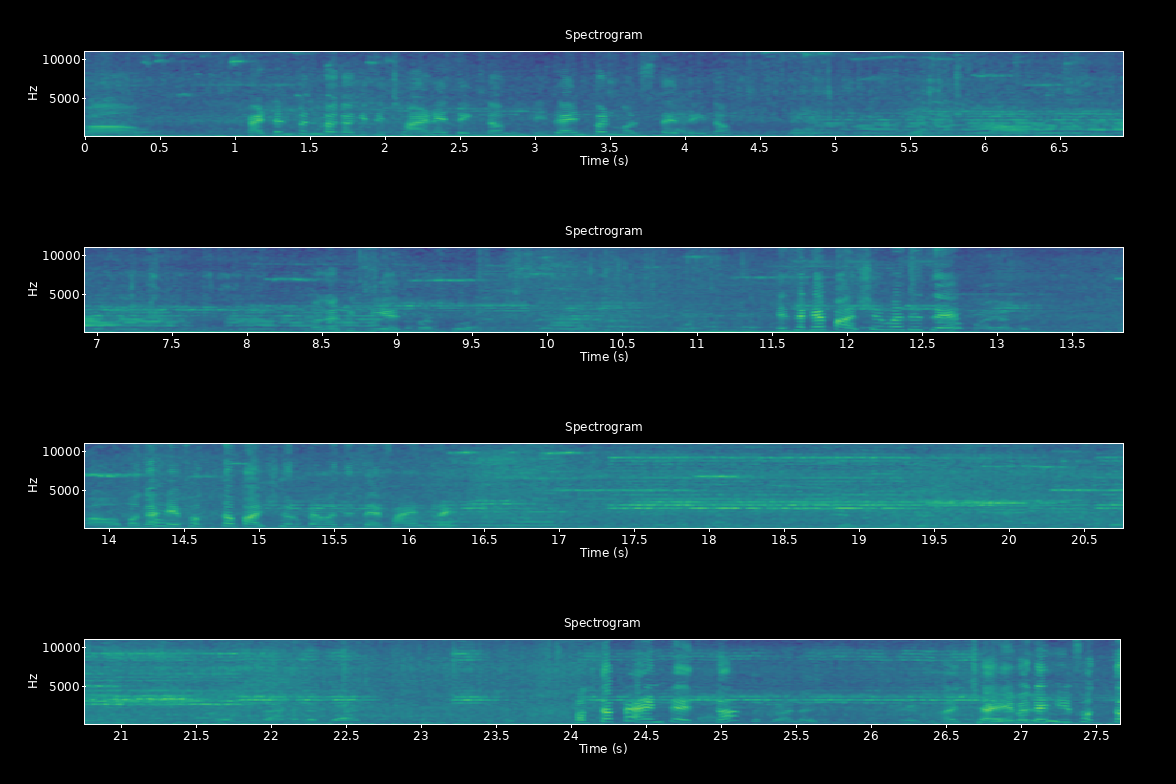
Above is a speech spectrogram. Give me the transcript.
वाव. पॅटर्न पण बघा किती छान आहेत एकदम. डिझाईन पण मस्त आहेत एकदम. बघा किती आहेत भरपूर. हे सगळे पाचशे मध्येच आहे. वाव बघा हे फक्त पाचशे रुपयामध्येच आहे फाय हंड्रेड फक्त पॅन्ट आहेत का? अच्छा हे बघा ही फक्त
